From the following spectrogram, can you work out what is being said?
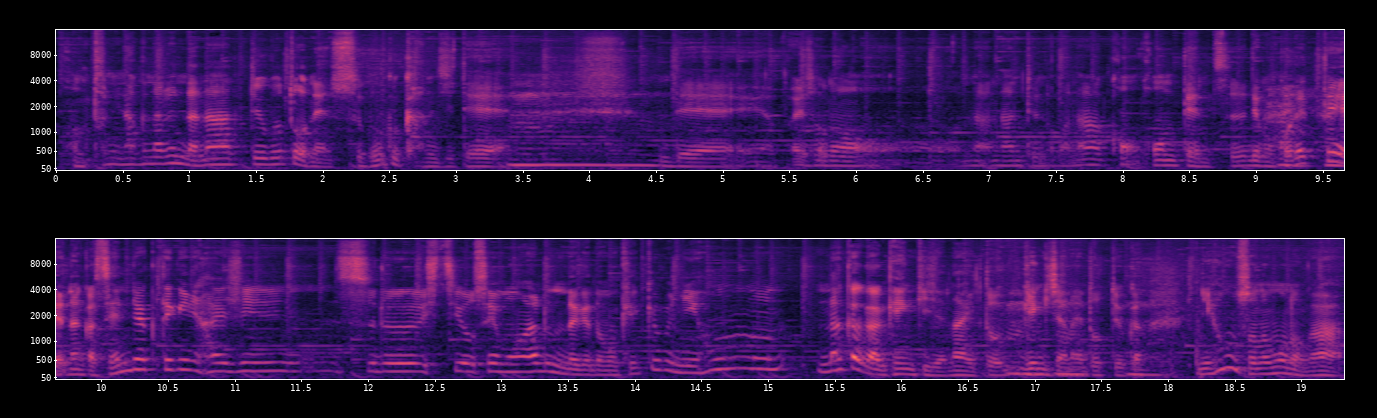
本当になくなるんだなっていうことをねすごく感じて。う、ん。でやっぱりそのななんていうのかなコンコンテンツ？でもこれっはいはい。てなんか戦略的に配信する必要性もあるんだけども結局日本の中が元気じゃないと、うん元気じゃないとっていうか、日本そのものが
